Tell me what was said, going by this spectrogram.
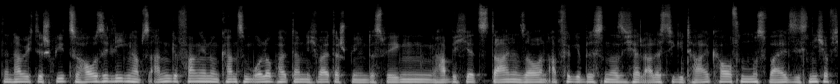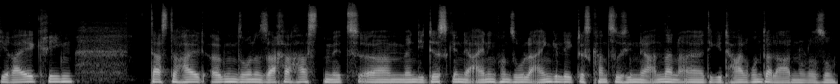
Dann habe ich das Spiel zu Hause liegen, habe es angefangen und kann es im Urlaub halt dann nicht weiterspielen. Deswegen habe ich jetzt da einen sauren Apfel gebissen, dass ich halt alles digital kaufen muss, weil sie es nicht auf die Reihe kriegen dass du halt irgend so eine Sache hast mit, ähm, wenn die Disk in der einen Konsole eingelegt ist, kannst du sie in der anderen äh, digital runterladen oder so.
